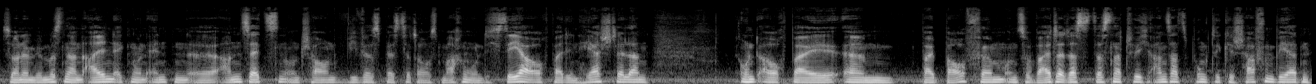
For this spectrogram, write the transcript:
sondern wir müssen an allen Ecken und Enden äh, ansetzen und schauen, wie wir das Beste daraus machen. Und ich sehe ja auch bei den Herstellern und auch bei, ähm, bei Baufirmen und so weiter, dass, dass natürlich Ansatzpunkte geschaffen werden.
